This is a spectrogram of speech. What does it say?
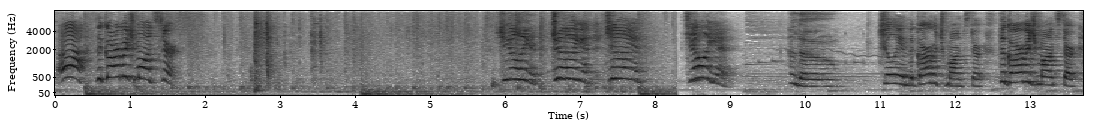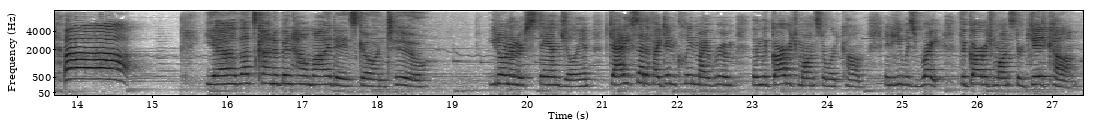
Ah! The garbage monster! Jillian! Jillian! Jillian! Jillian! Hello. Jillian, the garbage monster! The garbage monster! Ah! Yeah, that's kind of been how my day's going too. You don't understand, Jillian. Daddy said if I didn't clean my room, then the garbage monster would come. And he was right. The garbage monster did come.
